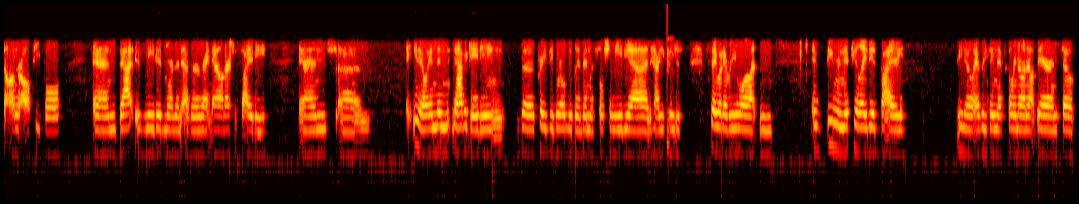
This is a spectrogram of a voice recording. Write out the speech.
to honor all people and that is needed more than ever right now in our society. And um, you know, and then navigating the crazy world we live in with social media and how you can just say whatever you want and and be manipulated by you know everything that's going on out there. And so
